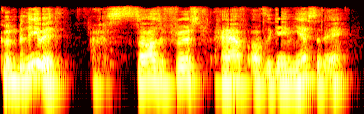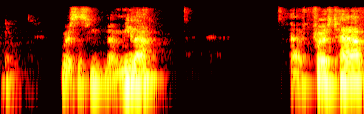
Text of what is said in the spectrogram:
Couldn't believe it. Saw the first half of the game yesterday versus uh, Milan. Uh, first half,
